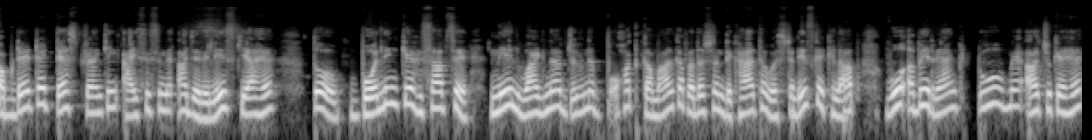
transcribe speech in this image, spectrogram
अपडेटेड टेस्ट रैंकिंग आईसीसी ने आज रिलीज़ किया है। तो बॉलिंग के हिसाब से नील वागनर जिन्होंने बहुत कमाल का प्रदर्शन दिखाया था वेस्टइंडीज़ के खिलाफ, वो अभी रैंक टू में आ चुके हैं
